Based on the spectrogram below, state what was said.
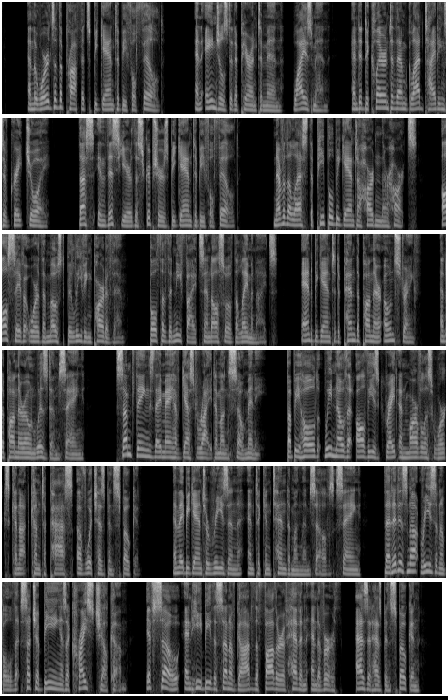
and the words of the prophets began to be fulfilled. And angels did appear unto men, wise men, and did declare unto them glad tidings of great joy. Thus in this year the scriptures began to be fulfilled. Nevertheless, the people began to harden their hearts, all save it were the most believing part of them, both of the Nephites and also of the Lamanites, and began to depend upon their own strength and upon their own wisdom, saying, Some things they may have guessed right among so many. But behold, we know that all these great and marvelous works cannot come to pass of which has been spoken. And they began to reason and to contend among themselves, saying, That it is not reasonable that such a being as a Christ shall come. If so, and he be the Son of God, the Father of heaven and of earth, as it has been spoken,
